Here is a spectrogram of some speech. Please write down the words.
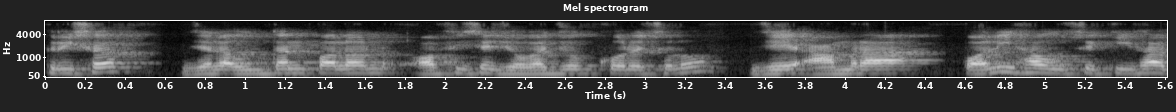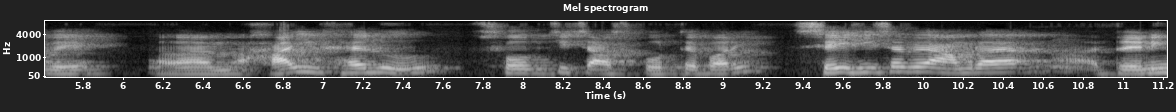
কৃষক জেলা উদ্যান পালন অফিসে যোগাযোগ করেছিল যে আমরা পলি হাউসে কীভাবে হাই ভ্যালু সবজি চাষ করতে পারি। সেই হিসেবে আমরা ট্রেনিং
